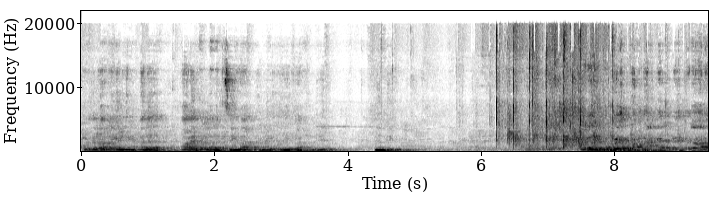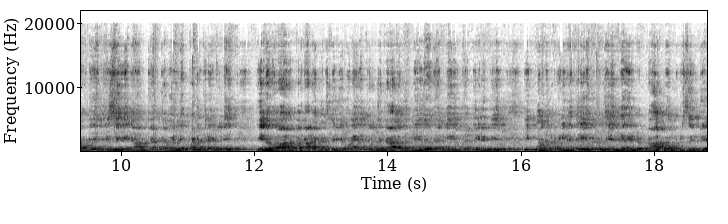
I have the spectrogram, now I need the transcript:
கூடுதலாக இன்னும் பல பாடல்கள் அவர் செய்வார் என்று எதிர்பார்க்கின்றேன். நன்றி. அஹ் உங்களை போன்று நாங்கள் வேண்டுவாருடைய இசையை நான் கற்கவில்லை படிக்கவில்லை. ஏதோ ஆரம்ப காலகட்டத்தில் வயது கொஞ்ச காலம் ஏதோ அங்கே தட்டியிருக்கு இப்பொழுது நவீன தெய்வம் என்ன என்று பார்ப்போம் என்று சென்று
